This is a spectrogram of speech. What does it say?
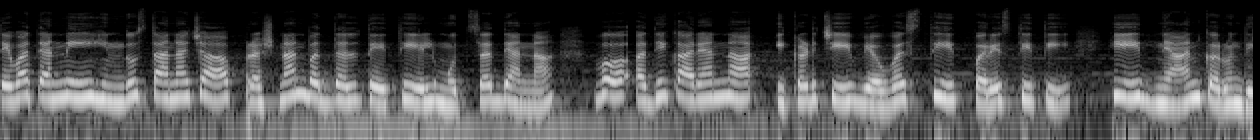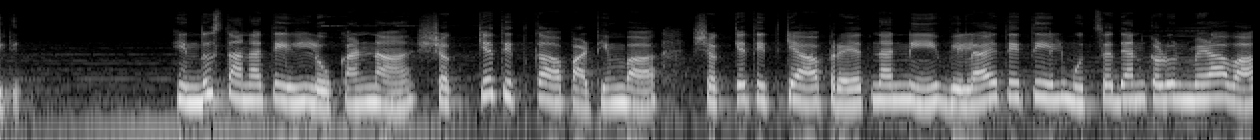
तेव्हा त्यांनी हिंदुस्थानाच्या प्रश्नांबद्दल तेथील मुत्सद्यांना व अधिकाऱ्यांना इकडची व्यवस्थित परिस्थिती ही ज्ञान करून दिली. हिंदुस्थानातील लोकांना शक्य तितका पाठिंबा शक्य तितक्या प्रयत्नांनी विलायतेतील मुत्सद्यांकडून मिळावा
